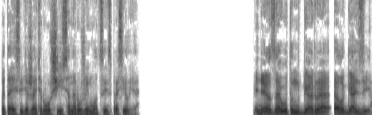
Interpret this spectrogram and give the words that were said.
Пытаясь удержать рвущиеся наружу эмоции, спросил я. «Меня зовут Нгара Элгази»,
